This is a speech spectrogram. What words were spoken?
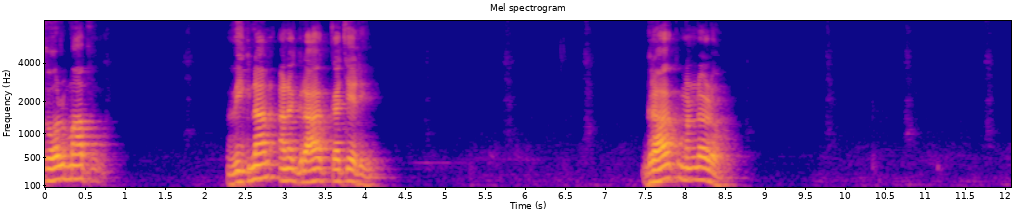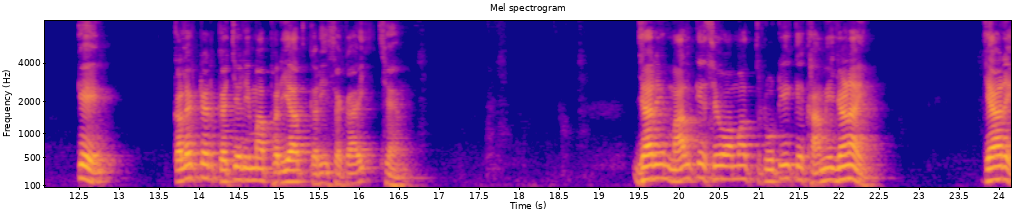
તોલમાપ વિજ્ઞાન અને ગ્રાહક કચેરી, ગ્રાહક મંડળો કે કલેક્ટર કચેરીમાં ફરિયાદ કરી શકાય છે. જ્યારે માલ કે સેવામાં ત્રુટિ કે ખામી જણાય, ત્યારે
